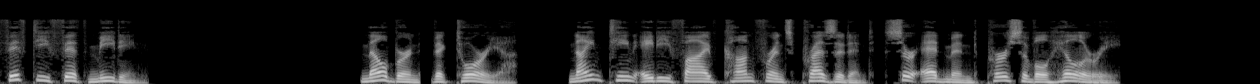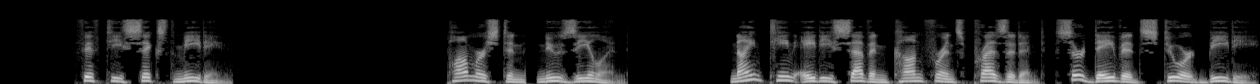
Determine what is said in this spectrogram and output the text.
55th meeting. Melbourne, Victoria 1985 Conference President, Sir Edmund Percival Hillary 56th meeting. Palmerston, New Zealand. 1987 Conference President, Sir David Stewart Beattie.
